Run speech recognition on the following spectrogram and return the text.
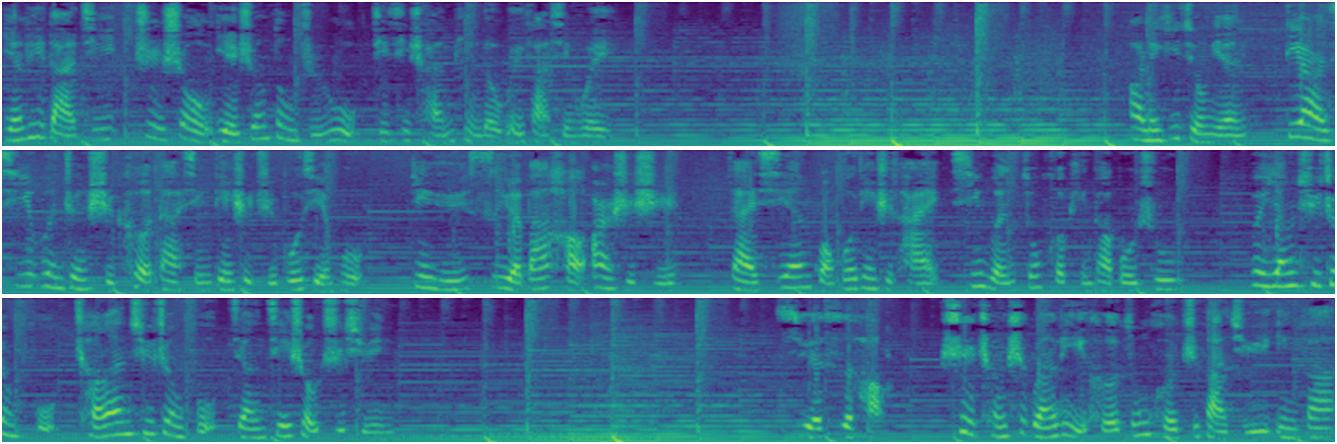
严厉打击制售野生动植物及其产品的违法行为。二零一九年第二期问政时刻大型电视直播节目定于四月八号二十时在西安广播电视台新闻综合频道播出，未央区政府、长安区政府将接受质询。四月四号，市城市管理和综合执法局印发《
